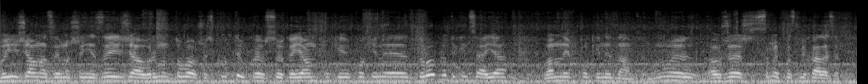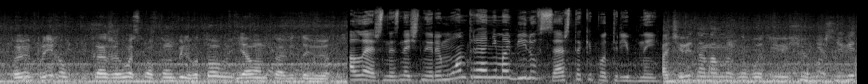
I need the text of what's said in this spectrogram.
виїжджав на цій машині, заїжджав, ремонтував, щось крутив, каже, все, я вам поки, поки не дороблю до кінця, я вам не, поки не дам. Ну, ми, а вже ж самі посміхалися. Бо він приїхав, каже, ось автомобіль готовий, я вам каже, віддаю. Але ж незначний ремонт реанімобілю все ж таки потрібний. Очевидно, нам нужно будет ее еще внешний вид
